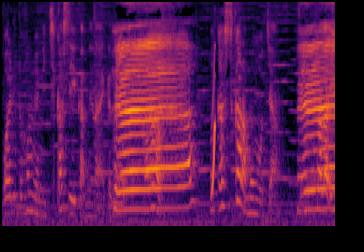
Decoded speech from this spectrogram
割と本名に近しい感じなんやけど。え昔からももちゃんだへからえ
